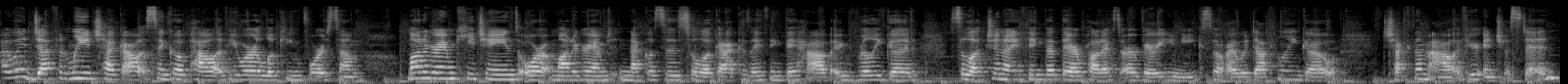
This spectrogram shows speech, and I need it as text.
I would definitely check out Cinco Powell if you are looking for some monogram keychains or monogrammed necklaces to look at because I think they have a really good selection. I think that their products are very unique so I would definitely go check them out if you're interested.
